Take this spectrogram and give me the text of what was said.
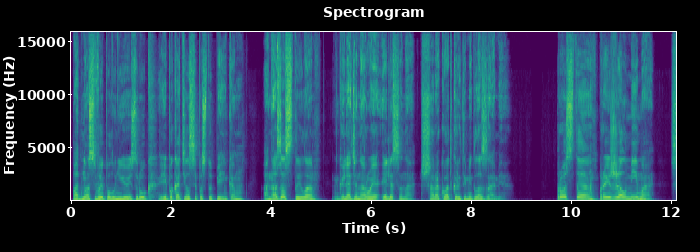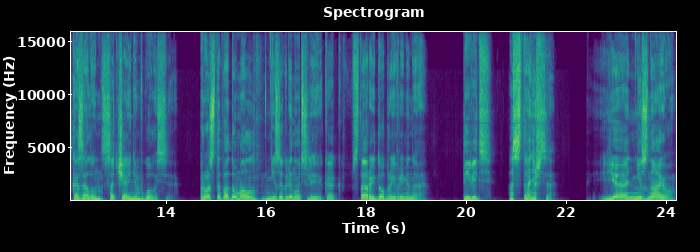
Поднос выпал у нее из рук и покатился по ступенькам. Она застыла, глядя на Роя Эллисона с широко открытыми глазами. «Просто проезжал мимо», – сказал он с отчаянием в голосе. Просто подумал, не заглянуть ли, как в старые добрые времена. Ты ведь останешься? Я не знаю.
